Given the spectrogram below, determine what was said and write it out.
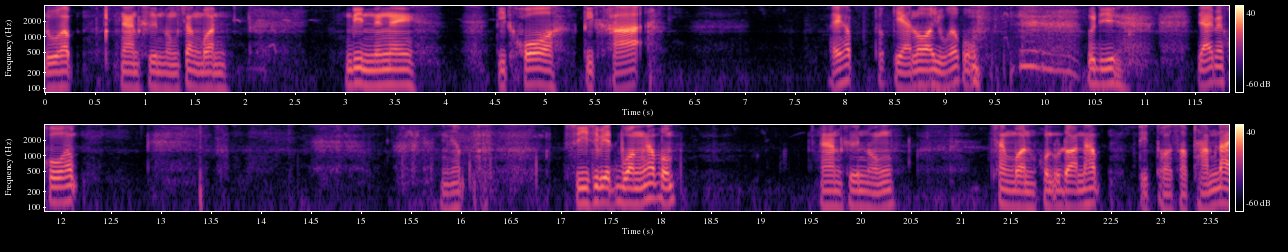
ดูครับ งานคืนของช่างบอลดินยังไง ติดคอ ติดขาไปครับเท่าแก่รออยู่ครับผมพอดี ย้ายไมโครครับ นี่ครับสี่สิบเอ็ดบวงนะครับผม งานคืนของช่างบอลคนอุดรนะครับ ติดต่อสอบถามได้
